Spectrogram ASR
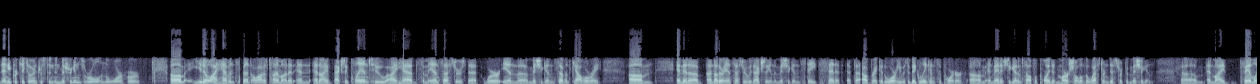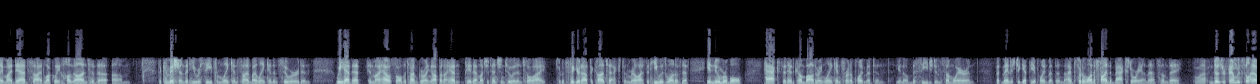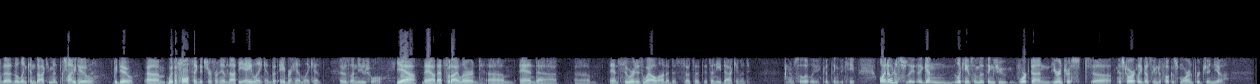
any particular interest in, in Michigan's role in the war, or? Um, you know, I haven't spent a lot of time on it, and and I actually plan to. I had some ancestors that were in the Michigan Seventh Cavalry. Um, and then a, another ancestor who was actually in the Michigan State Senate at the outbreak of the war. He was a big Lincoln supporter um, and managed to get himself appointed marshal of the Western District of Michigan. Um, and my family, my dad's side, luckily hung on to the um, the commission that he received from Lincoln, signed by Lincoln and Seward, and we had that in my house all the time growing up, and I hadn't paid that much attention to it until I sort of figured out the context and realized that he was one of the innumerable hacks that had come bothering Lincoln for an appointment and you know besieged him somewhere and but managed to get the appointment and I sort of want to find the backstory on that someday. Well, does your family still have the the Lincoln document? we do. Document? We do. Um with a full signature from him, not the A Lincoln, but Abraham Lincoln. It is unusual. Yeah, yeah, that's what I learned. Um and uh um and Seward as well on it, so it's a it's a neat document. Absolutely, good thing to keep. Well, I noticed again, looking at some of the things you've worked on, your interest uh, historically does seem to focus more on Virginia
